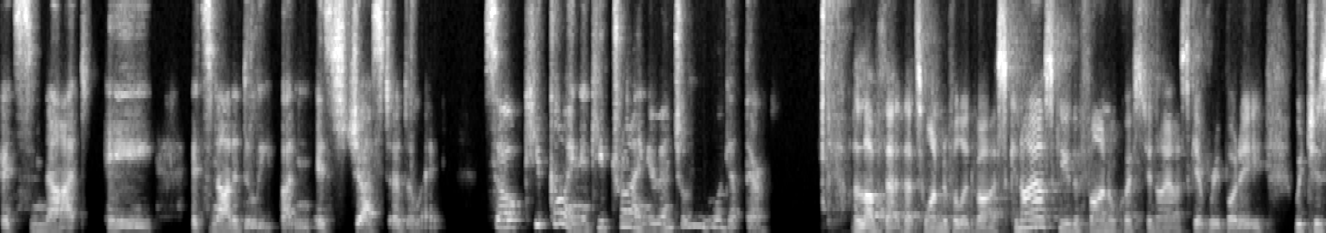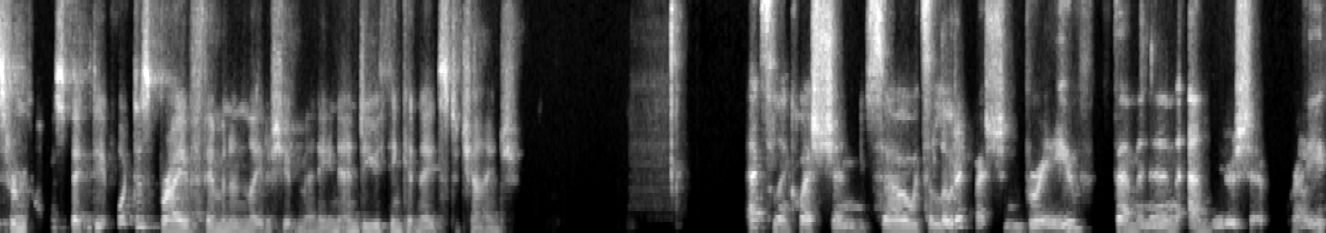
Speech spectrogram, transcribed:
It's not a it's not a delete button. It's just a delay. So keep going and keep trying. Eventually you will get there I love that. That's wonderful advice. Can I ask you the final question I ask everybody, which is from your perspective, what does brave feminine leadership mean? And do you think it needs to change? Excellent question. So it's a loaded question brave, feminine, and leadership, right?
